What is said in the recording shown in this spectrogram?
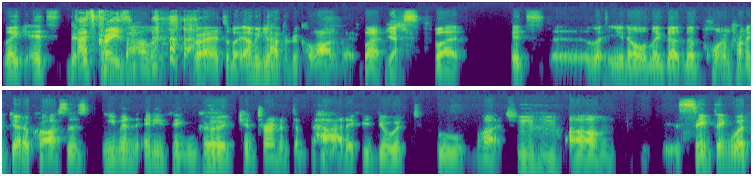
like it's that's it's crazy. balance. Right it's about, I mean you have to drink a lot of it but yes. but it's uh, you know like the the point i'm trying to get across is even anything good can turn into bad if you do it too much. Mm-hmm. um same thing with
